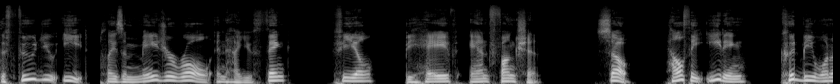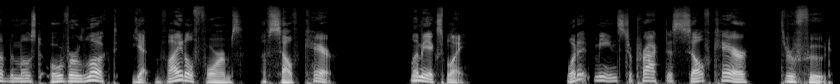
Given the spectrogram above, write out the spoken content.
The food you eat plays a major role in how you think, feel, behave, and function. So, healthy eating could be one of the most overlooked yet vital forms of self care. Let me explain what it means to practice self care through food.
